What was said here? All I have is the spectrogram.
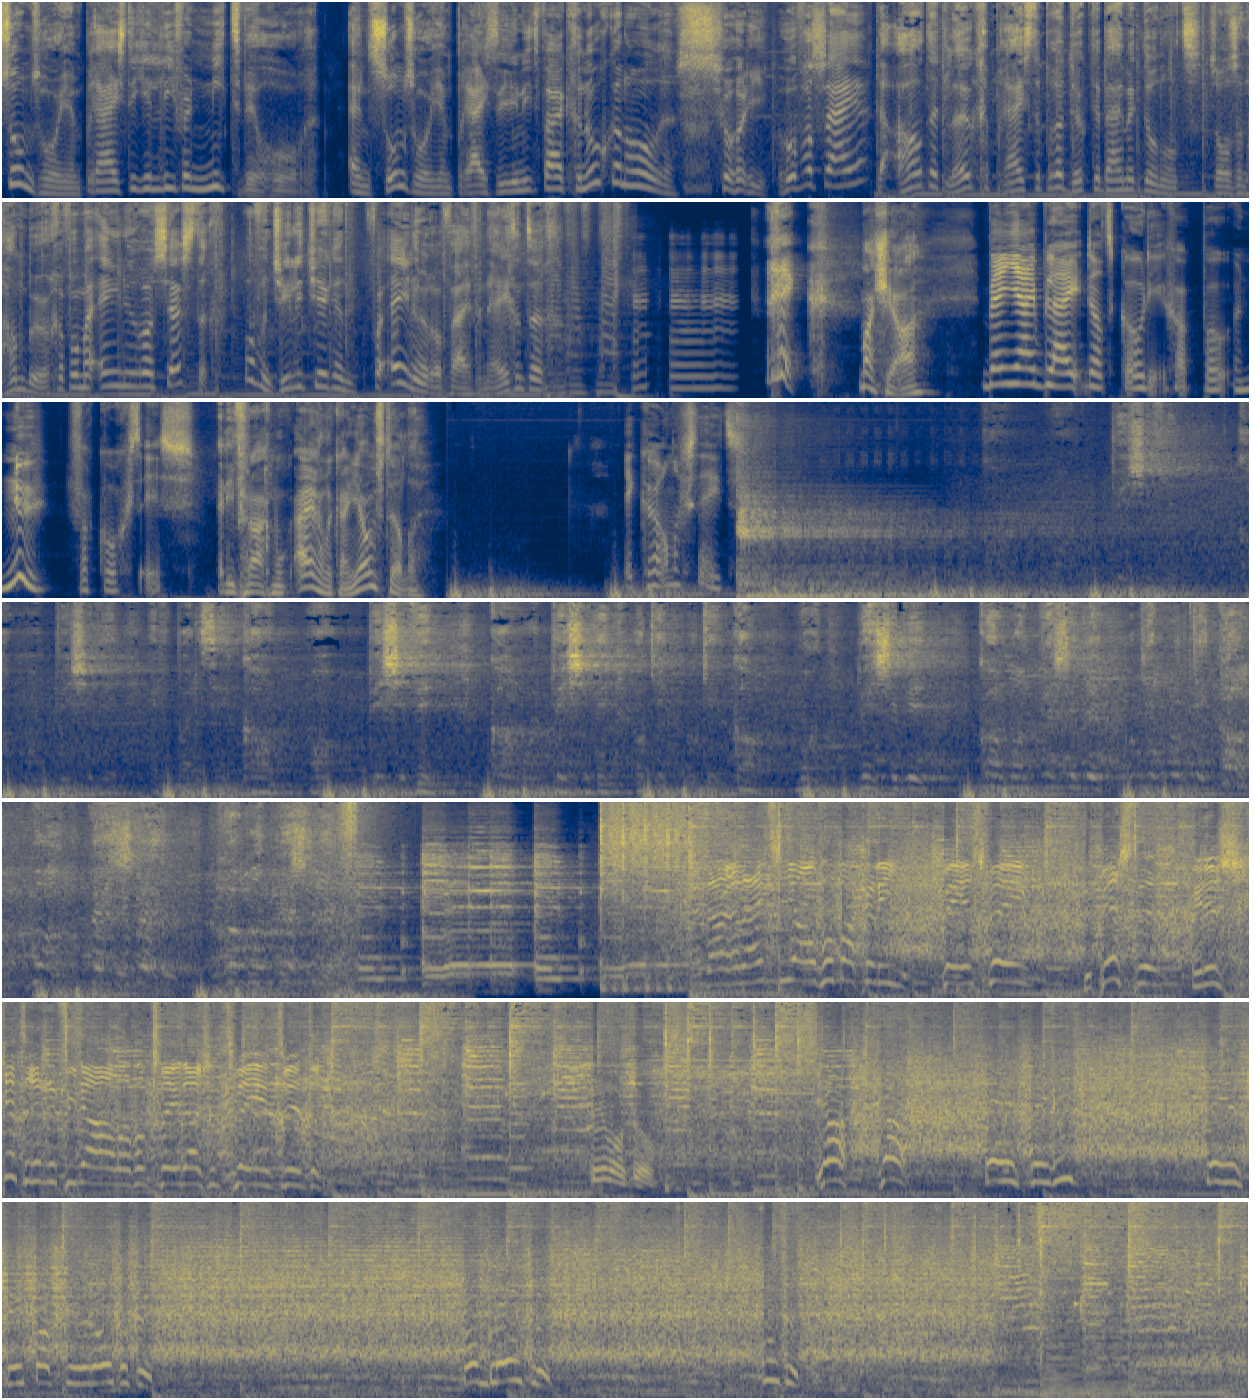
Soms hoor je een prijs die je liever niet wil horen. En soms hoor je een prijs die je niet vaak genoeg kan horen. Sorry, hoeveel zei je? De altijd leuk geprijsde producten bij McDonald's. Zoals een hamburger voor maar 1,60 euro. Of een chili chicken voor 1,95 euro. Rick, Masja, ben jij blij dat Cody Gakpo nu verkocht is? en die vraag moet ik eigenlijk aan jou stellen. Ik hoor nog steeds. It. Okay, okay, come on, it, come on, it. Okay, okay, come on, it, come on, it. En daar een eindsignaal voor Makkeli. PSV, de beste in een schitterende finale van 2022. Helemaal zo. Ja, ja. PSV niet. PSV pakt de Europa Cup. Van Breukelen.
